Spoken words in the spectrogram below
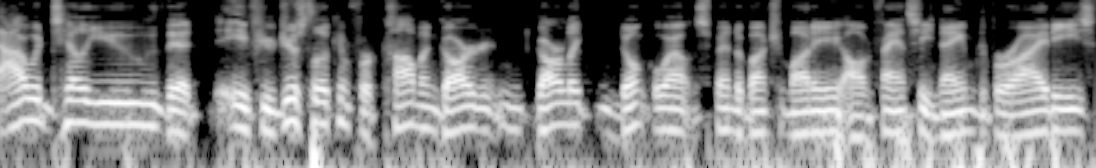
I would tell you that if you're just looking for common garden garlic, don't go out and spend a bunch of money on fancy named varieties.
